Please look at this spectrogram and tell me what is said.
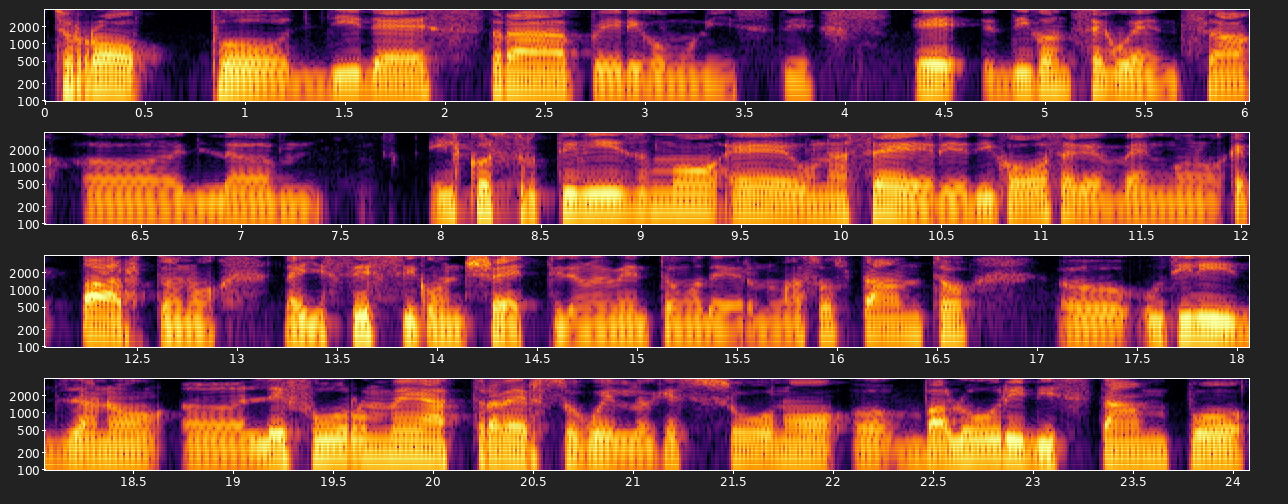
troppo di destra per i comunisti. E di conseguenza uh, il, il costruttivismo è una serie di cose che vengono che partono dagli stessi concetti del movimento moderno ma soltanto uh, utilizzano uh, le forme attraverso quello che sono uh, valori di stampo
